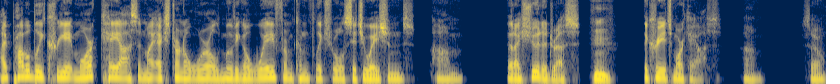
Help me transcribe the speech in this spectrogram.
I probably create more chaos in my external world, moving away from conflictual situations um, that I should address. Hmm. That creates more chaos. Um, so,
